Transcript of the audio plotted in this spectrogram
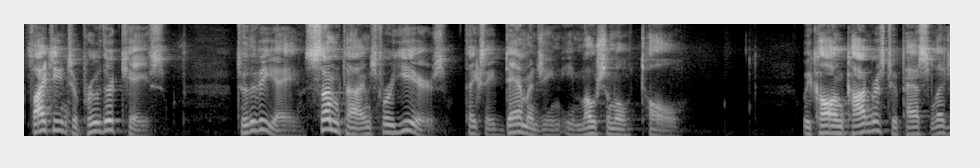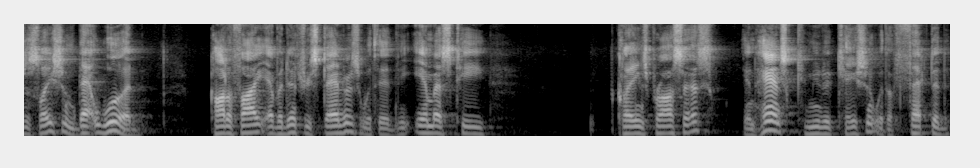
fighting to prove their case to the VA, sometimes for years, takes a damaging emotional toll. We call on Congress to pass legislation that would codify evidentiary standards within the MST claims process, enhance communication with affected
